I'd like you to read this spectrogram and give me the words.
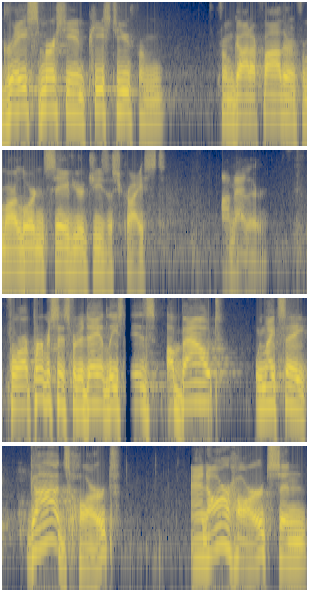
Grace, mercy, and peace to you from, from God our Father and from our Lord and Savior Jesus Christ. Amen. For our purposes for today, at least, is about, we might say, God's heart and our hearts and,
